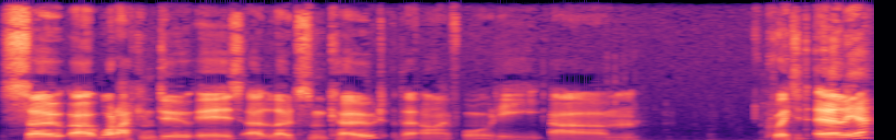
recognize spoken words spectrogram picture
so uh, what I can do is uh, load some code that I've already um, created earlier.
